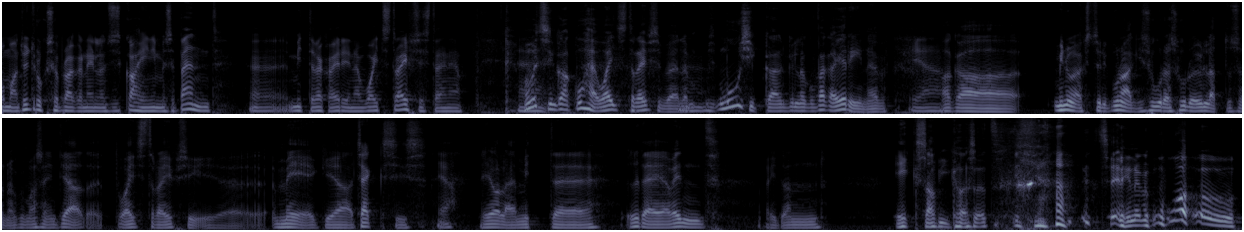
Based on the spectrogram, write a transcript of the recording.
oma tüdruksõbraga, neil on siis kahe inimese bänd, mitte väga erinev White Stripes'ist, on ju. ma mõtlesin ka kohe White Stripes'i peale, muusika on küll nagu väga erinev, ja, aga minu jaoks tuli kunagi suure-suure üllatusena, kui ma sain teada, et White Stripes'i äh, Meg ja Jack siis jah, ei ole mitte õde ja vend, vaid on eksabikaasad. see oli nagu vau.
